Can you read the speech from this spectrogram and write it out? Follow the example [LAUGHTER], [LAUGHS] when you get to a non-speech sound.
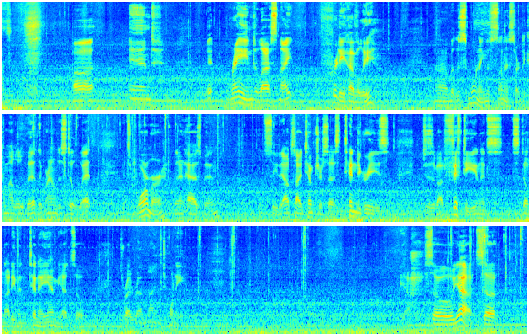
uh, and it rained last night pretty heavily. Uh, but this morning the sun is starting to come out a little bit. The ground is still wet. It's warmer than it has been. Let's see, the outside temperature says 10 degrees, which is about 50, and it's, it's still not even 10 a.m. yet, so it's right around 9:20. Yeah. So yeah, it's uh,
